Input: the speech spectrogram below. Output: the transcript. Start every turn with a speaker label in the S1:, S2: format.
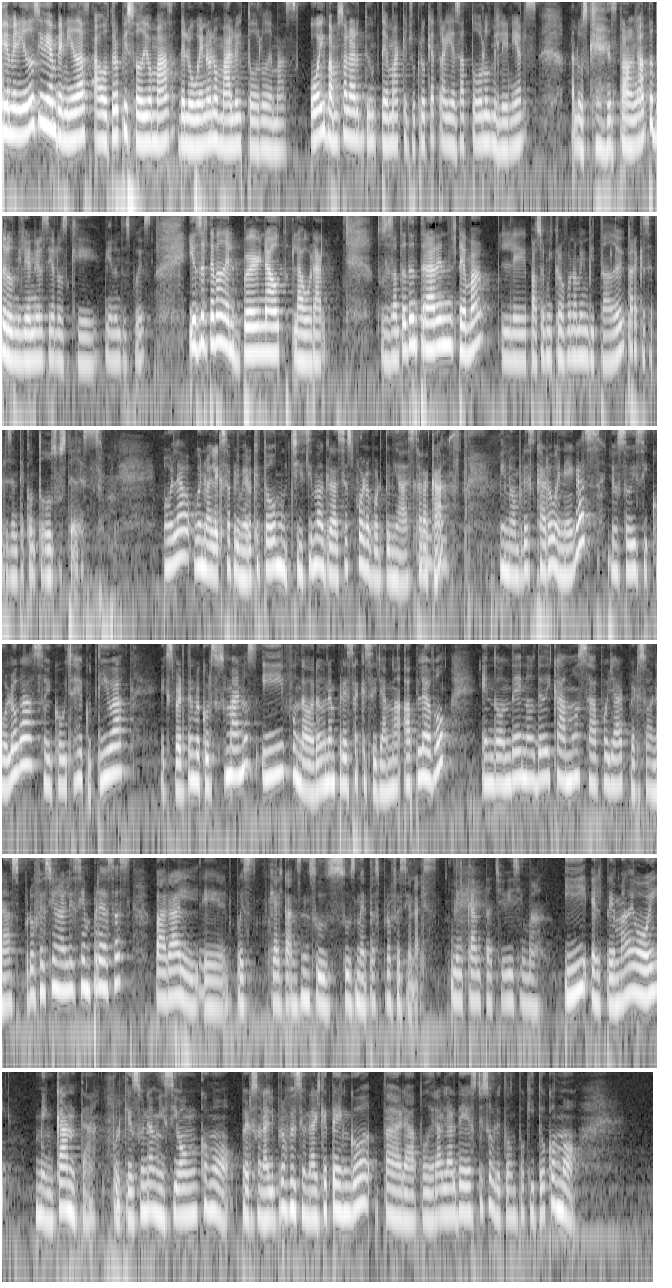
S1: Bienvenidos y bienvenidas a otro episodio más de lo bueno, lo malo y todo lo demás. Hoy vamos a hablar de un tema que yo creo que atraviesa a todos los millennials, a los que estaban antes de los millennials y a los que vienen después. Y es el tema del burnout laboral. Entonces, antes de entrar en el tema, le paso el micrófono a mi invitada de hoy para que se presente con todos ustedes.
S2: Hola, bueno Alexa, primero que todo, muchísimas gracias por la oportunidad de estar acá. Mi nombre es Caro Venegas, yo soy psicóloga, soy coach ejecutiva, experta en recursos humanos y fundadora de una empresa que se llama UpLevel, en donde nos dedicamos a apoyar personas profesionales y empresas para el, pues, que alcancen sus, sus metas profesionales.
S1: Me encanta, chivísima.
S2: Y el tema de hoy me encanta porque es una misión como personal y profesional que tengo para poder hablar de esto y sobre todo un poquito como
